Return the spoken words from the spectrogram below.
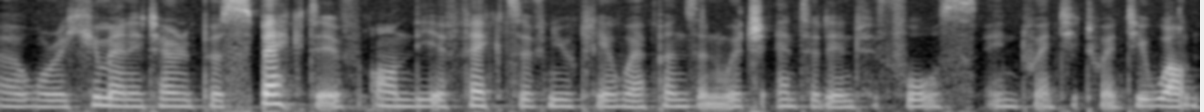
uh, or a humanitarian perspective on the effects of nuclear weapons and which entered into force in 2021.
